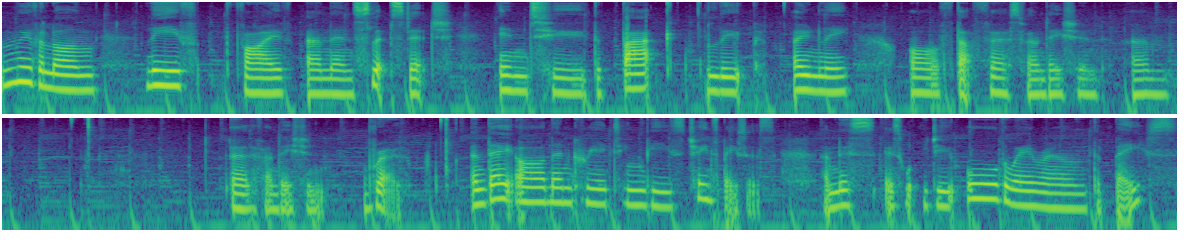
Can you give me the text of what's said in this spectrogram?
move along leave five and then slip stitch into the back loop only of that first foundation um, uh, the foundation row. And they are then creating these chain spaces. And this is what you do all the way around the base.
